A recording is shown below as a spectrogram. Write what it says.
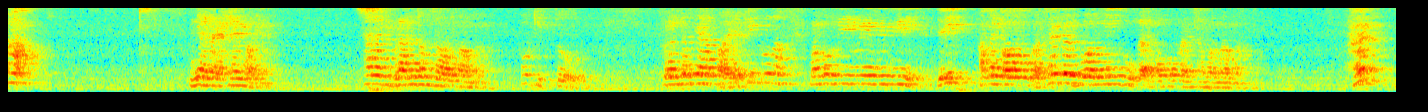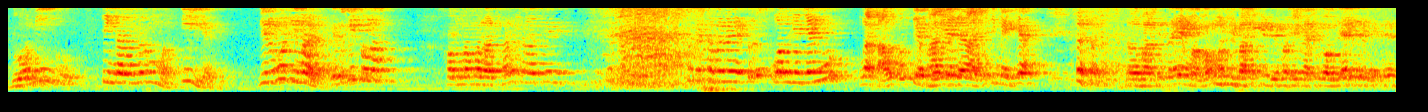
Kak ini anak SMA ya. Saya lagi berantem sama mama. Oh gitu. Berantemnya apa? Ya gitulah. Mama begini, begini, begini. Jadi apa yang kau lakukan? Saya udah dua minggu nggak ngomongan sama mama. Hah? Dua minggu. Tinggal serumah. Iya. Di rumah gimana? Ya begitulah. Kalau mama lewat sana, saya sini. Terus saya sama nanya, terus uang jajanmu? Nggak tahu tuh, tiap hari ada aja di meja. Kalau mati saya, mama masih bagi, dia masih ngasih uang jajan gitu ya.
